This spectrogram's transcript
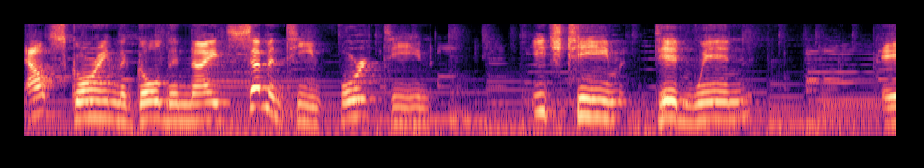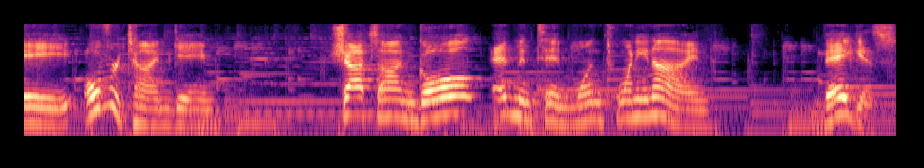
outscoring the Golden Knights 17-14. Each team did win a overtime game. Shots on goal, Edmonton 129, Vegas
